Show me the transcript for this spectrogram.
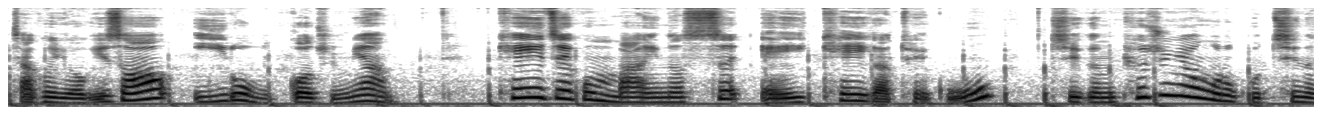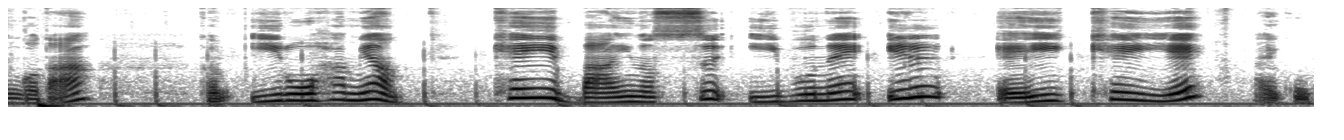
자, 그럼 여기서 2로 묶어주면 K 제곱 마이너스 AK가 되고 지금 표준형으로 고치는 거다. 그럼 2로 하면 K 마이너스 2분의 1 AK의 아이고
